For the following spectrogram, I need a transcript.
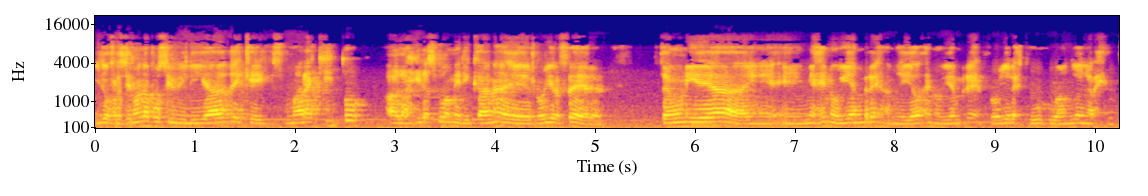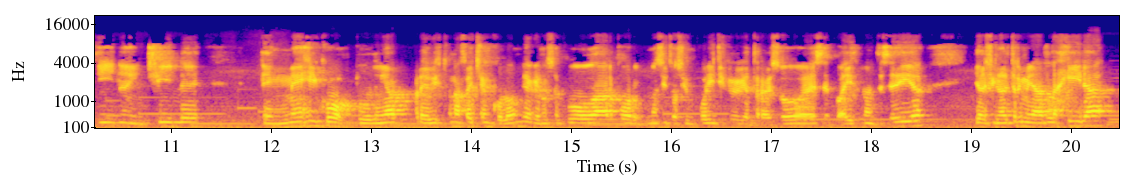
y le ofrecieron la posibilidad de que sumara Quito a la gira sudamericana de Roger Federer. Tengo una idea, en, el mes de noviembre, a mediados de noviembre, Roger estuvo jugando en Argentina, en Chile, en México, tenía previsto una fecha en Colombia que no se pudo dar por una situación política que atravesó ese país durante ese día, y al final terminar la gira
